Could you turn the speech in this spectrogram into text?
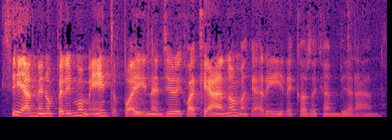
Sì, almeno per il momento, poi nel giro di qualche anno magari le cose cambieranno.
